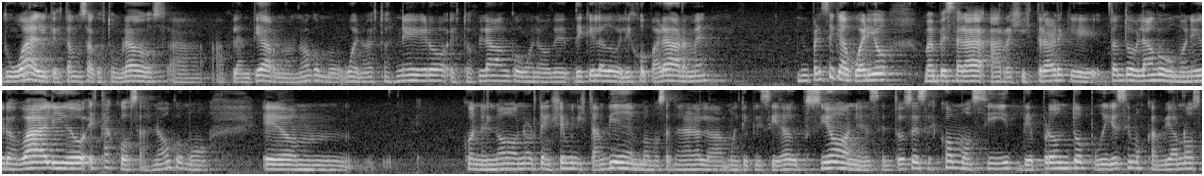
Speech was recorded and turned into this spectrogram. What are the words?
dual que estamos acostumbrados a, plantearnos, ¿no? Como, bueno, esto es negro, esto es blanco, bueno, de qué lado elijo pararme? Me parece que Acuario va a empezar a, registrar que tanto blanco como negro es válido, estas cosas, ¿no? Como em, con el nodo norte en Géminis también vamos a tener la multiplicidad de opciones, entonces es como si de pronto pudiésemos cambiarnos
